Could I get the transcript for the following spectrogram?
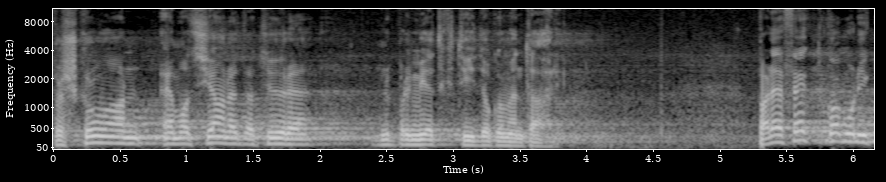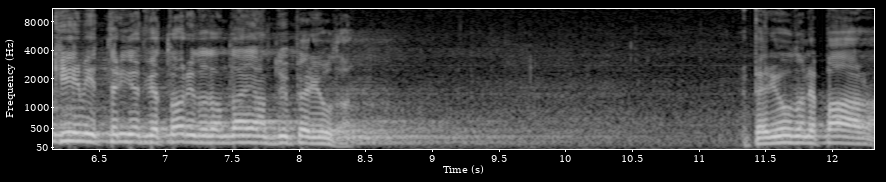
përshkruan emocionet e tyre nëpërmjet këtij dokumentari. Për efekt komunikimi 30 vjetorin do ta ndaja në dy periudha. Në periudhën e parë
